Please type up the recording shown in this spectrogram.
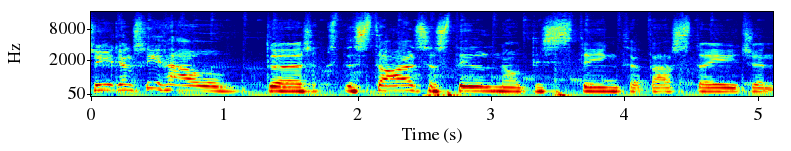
So you can see how the the styles are still not distinct at that stage, and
